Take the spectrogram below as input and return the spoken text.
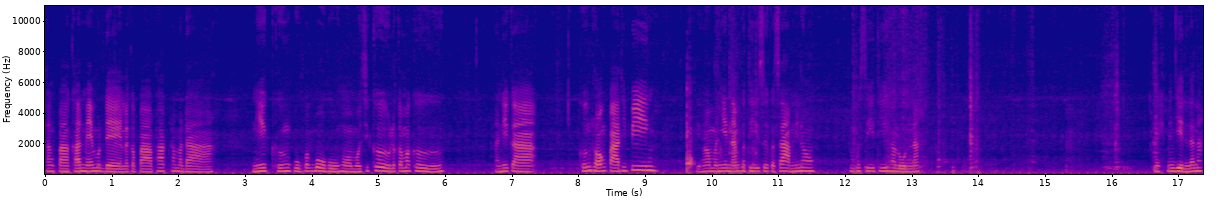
ทางปลาคั้นแม้หมดแดงแล้วก็ปลาภาคธรรมดา นี่เครื่องปรุงปักโบโหหอมมอซิเคอร์แล้วก็มะเขืออันนี้กะเครื่องท้องปลาที่ปิ้งที่เรามาเย็นน้ำกะทิเสือกระซามนี่เนาะน้ำกะทิที่ฮาลนนะเนี่ยมันเย็นแล้วนะ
